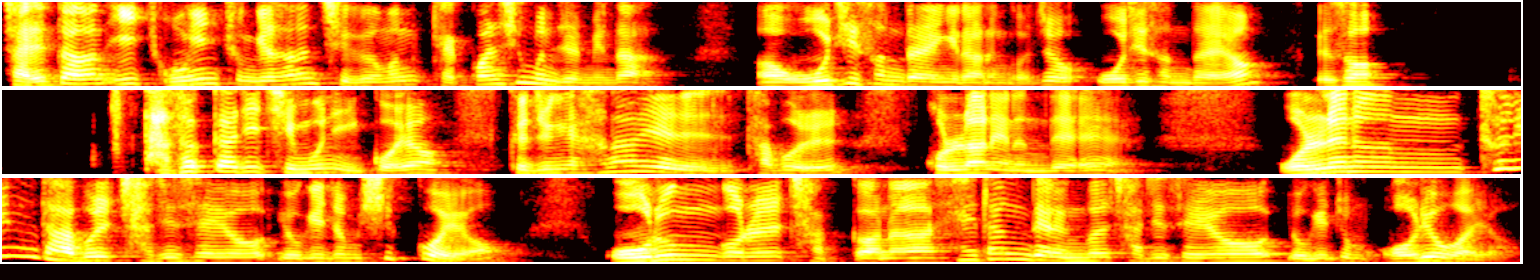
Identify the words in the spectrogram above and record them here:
자, 일단 이 공인중개사는 지금은 객관식 문제입니다. 어, 오지선다형이라는 거죠. 오지선다형. 그래서 다섯 가지 지문이 있고요. 그 중에 하나의 답을 골라내는데 원래는 틀린 답을 찾으세요. 요게 좀 쉽고요. 옳은 거를 찾거나 해당되는 걸 찾으세요. 요게 좀 어려워요.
